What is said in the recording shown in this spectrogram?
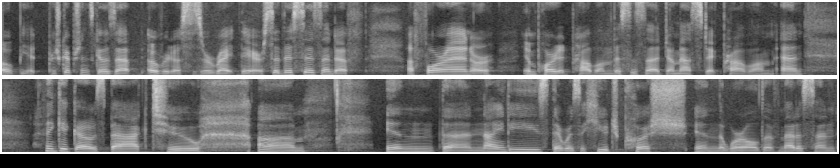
opiate prescriptions goes up, overdoses are right there. So this isn't a, a foreign or imported problem. This is a domestic problem, and I think it goes back to um, in the 90s, there was a huge push in the world of medicine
